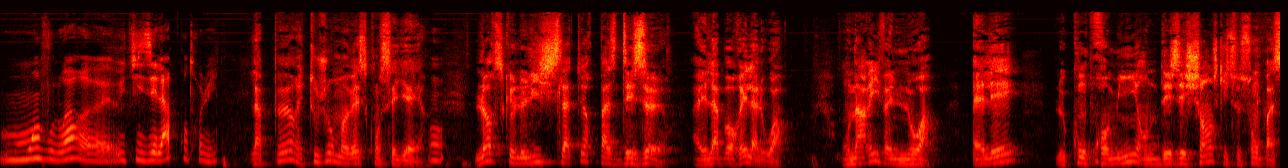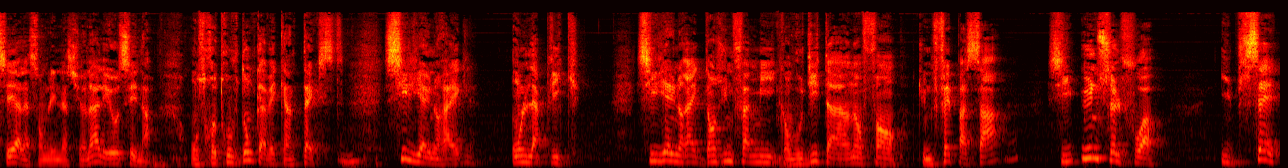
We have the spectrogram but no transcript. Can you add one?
moins vouloir euh, utiliser l'arme contre lui. La peur est toujours mauvaise conseillère. Mm. Lorsque le législateur passe des heures à élaborer la loi, on arrive à une loi. Elle est le compromis entre des échanges qui se sont passés à l'Assemblée nationale et au Sénat. On se retrouve donc avec un texte. Mm. S'il y a une règle, on l'applique. S'il y a une règle dans une famille, quand vous dites à un enfant, tu ne fais pas ça, si une seule fois, il sait,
